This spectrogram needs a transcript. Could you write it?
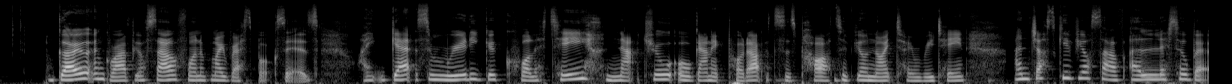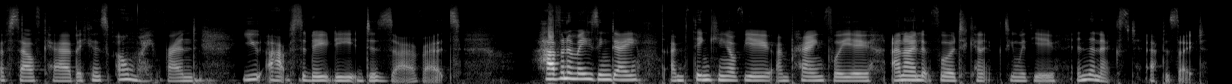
Go and grab yourself one of my rest boxes. I get some really good quality, natural, organic products as part of your nighttime routine and just give yourself a little bit of self care because, oh, my friend, you absolutely deserve it. Have an amazing day. I'm thinking of you, I'm praying for you, and I look forward to connecting with you in the next episode.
